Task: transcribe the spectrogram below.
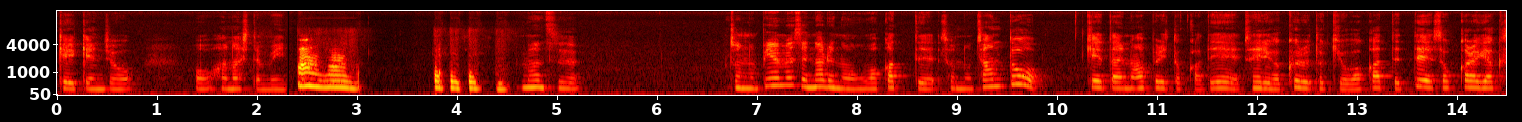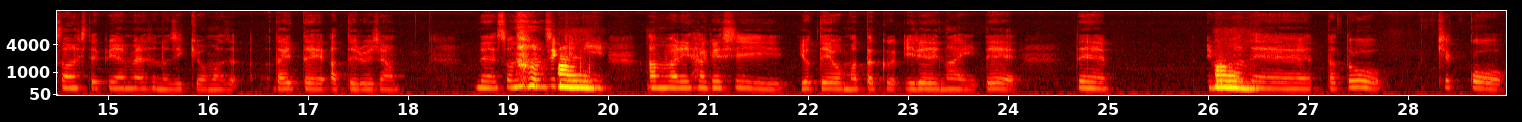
経験上を話してもいい？うん。うん。まずその PMS になるのを分かってそのちゃんと携帯のアプリとかで生理が来る時を分かっててそこから逆算して PMS の時期をまず大体当てるじゃん。でその時期にあんまり激しい予定を全く入れないでで今までだと結構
